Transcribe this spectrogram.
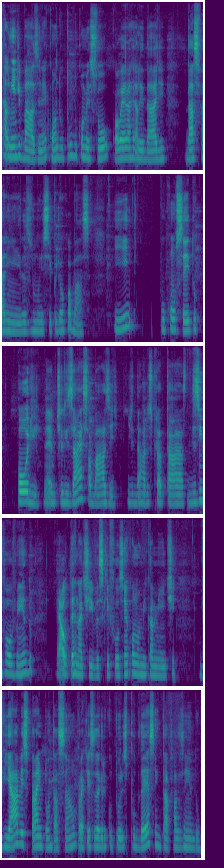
a linha de base, né? Quando tudo começou, qual era a realidade das farinheiras do município de Alcobaça. E o conceito pôde né, utilizar essa base de dados para estar tá desenvolvendo alternativas que fossem economicamente viáveis para a implantação, para que esses agricultores pudessem estar fazendo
